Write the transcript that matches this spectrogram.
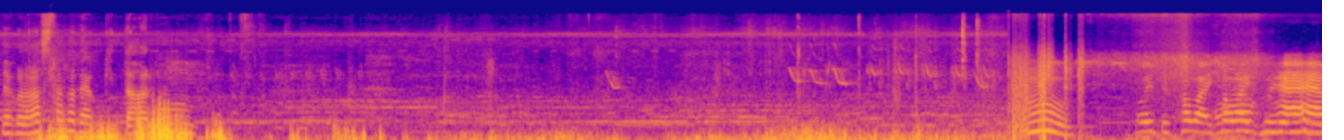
দেখো রাস্তাটা দেখো কি দারুণ হ্যাঁ,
